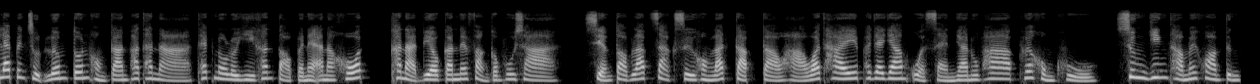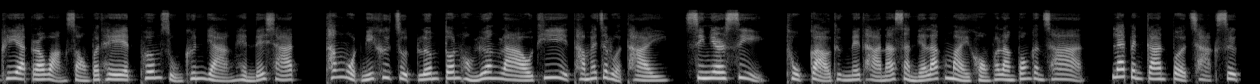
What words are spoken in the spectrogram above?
และเป็นจุดเริ่มต้นของการพัฒนาเทคโนโลยีขั้นต่อไปในอนาคต ขณะเดียวกันในฝั่งกัมพูชา เสียงตอบรับจากสื่อของรัฐกลับกล่าวหาว่าไทยพยายามอวดแสนยานุภาพเพื่อข่มขู่ ซึ่งยิ่งทำให้ความตึงเครียดระหว่างสองประเทศเพิ่มสูงขึ้นอย่างเห็นได้ชัด ทั้งหมดนี้คือจุดเริ่มต้นของเรื่องราวที่ทำให้จรวดไทย Senior C ถูกกล่าวถึงในฐานะสัญลักษณ์ใหม่ของพลังป้องกันชาติ และเป็นการเปิดฉากศึก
